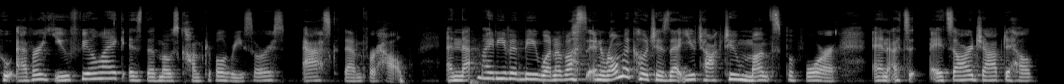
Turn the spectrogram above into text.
whoever you feel like is the most comfortable resource, ask them for help. And that might even be one of us enrollment coaches that you talked to months before. And it's it's our job to help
